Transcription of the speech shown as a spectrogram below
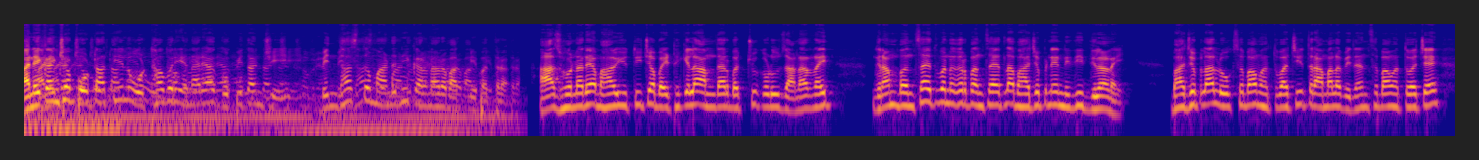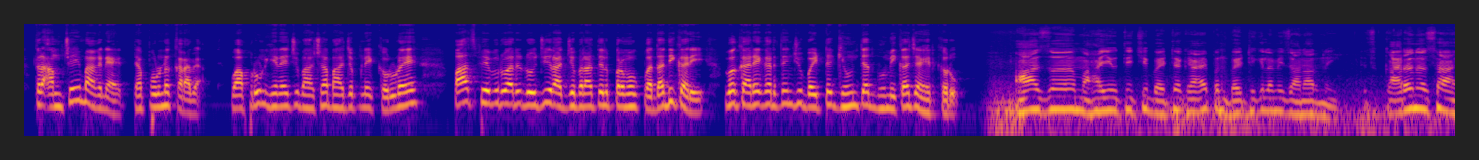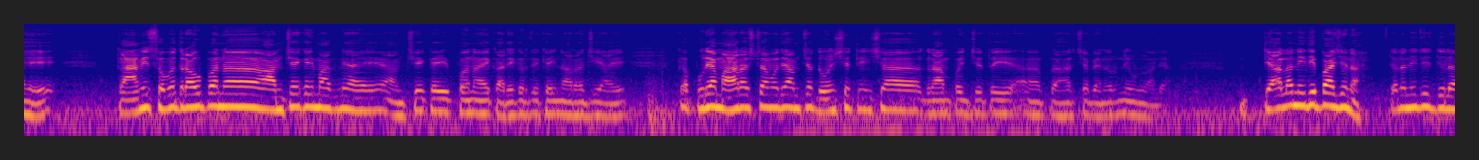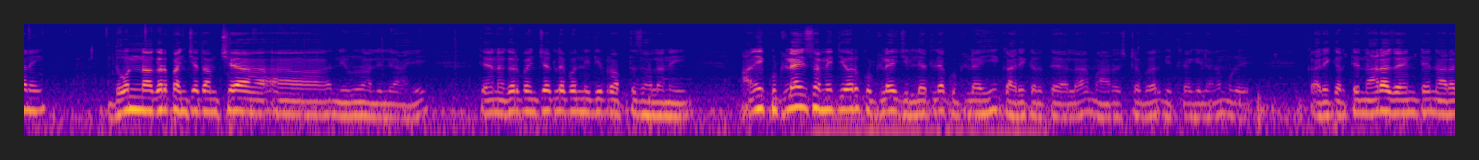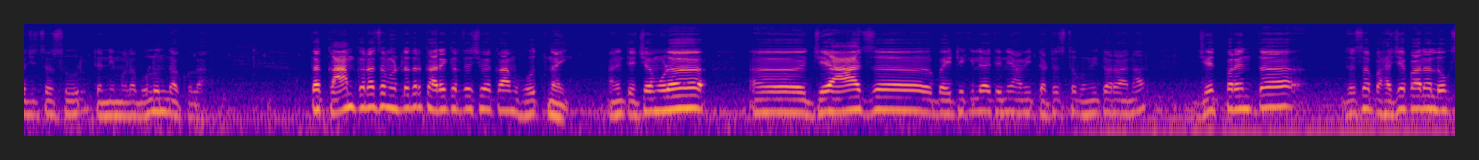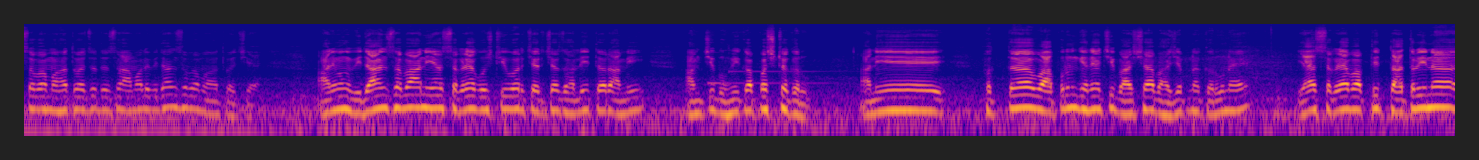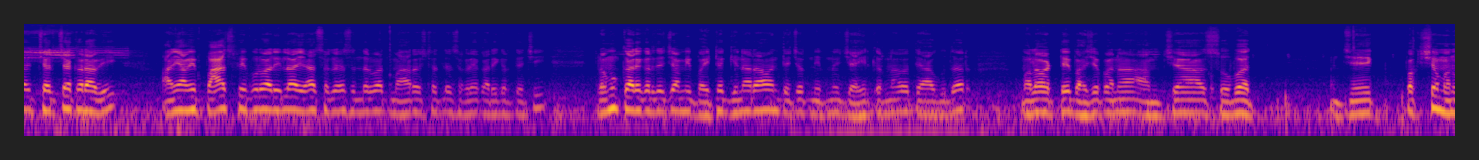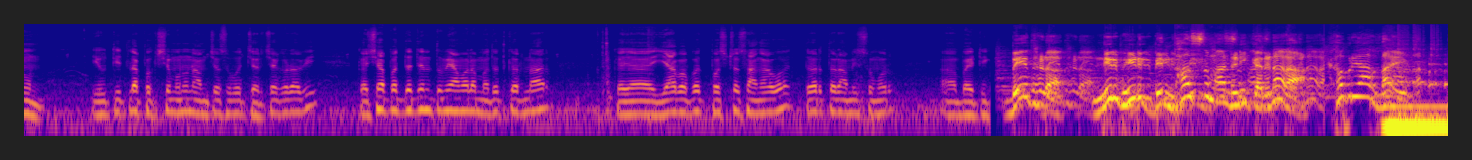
अनेकांच्या पोटातील ओठावर येणाऱ्या गोपितांची बिनधास्त मांडणी करणारं बातमीपत्र. आज होणाऱ्या महायुतीच्या बैठकीला आमदार बच्चू कडू जाणार नाहीत. ग्रामपंचायत व नगरपंचायतला भाजपने निधी दिला नाही. भाजपला लोकसभा महत्वाची तर आम्हाला विधानसभा महत्वाची आहे तर आमच्याही मागण्या आहेत त्या पूर्ण कराव्या. वापरून घेण्याची भाषा भाजपने करू नये. पाच फेब्रुवारी रोजी राज्यभरातील प्रमुख पदाधिकारी व कार्यकर्त्यांची बैठक घेऊन त्यात भूमिका जाहीर करू. आज महायुतीची बैठक आहे पण बैठकीला मी जाणार नाही. त्याचं कारण असं आहे का आम्ही सोबत राहू पण आमचे काही मागणे आहे आमचे काही पण आहे कार्यकर्ते काही नाराजी आहे. का पुऱ्या महाराष्ट्रामध्ये आमच्या दोनशे तीनशे ग्रामपंचायती प्रहारच्या बॅनरवर निवडून आल्या. त्याला निधी पाहिजे ना त्याला निधीच दिला नाही. दोन नगरपंचायत आमच्या निवडून आलेल्या आहे. त्या नगरपंचायतला पण निधी प्राप्त झाला नाही. आणि कुठल्याही समितीवर कुठल्याही जिल्ह्यातल्या कुठल्याही कार्यकर्त्याला महाराष्ट्रभर घेतल्या गेल्यामुळे कार्यकर्ते नाराज आहे आणि त्या नाराजीचा सूर त्यांनी मला बोलून दाखवला. तर काम करायचं म्हटलं तर कार्यकर्त्याशिवाय काम होत नाही. आणि त्याच्यामुळं जे आज बैठकीला आहे त्यांनी आम्ही तटस्थ भूमिका राहणार. जेथपर्यंत जसं भाजपाला लोकसभा महत्त्वाचं तसं आम्हाला विधानसभा महत्त्वाची आहे. आणि मग विधानसभा आणि या सगळ्या गोष्टीवर चर्चा झाली तर आम्ही आमची भूमिका स्पष्ट करू. आणि फक्त वापरून घेण्याची भाषा भाजपनं करू नये. या सगळ्या बाबतीत तातडीनं चर्चा करावी. आणि आम्ही पाच फेब्रुवारीला या सगळ्या संदर्भात महाराष्ट्रातल्या सगळ्या कार्यकर्त्याची प्रमुख कार्यकर्त्याची आम्ही बैठक घेणार आहोत आणि त्याच्यात निर्णय जाहीर करणार आहोत. त्या अगोदर मला वाटते भाजपानं आमच्यासोबत जे पक्ष म्हणून युतीतला पक्ष म्हणून आमच्यासोबत चर्चा करावी. कशा पद्धतीने तुम्ही आम्हाला मदत करणार याबाबत स्पष्ट सांगावं. तर तर आम्ही समोर बैठक बेधडक निर्भीड बिनधास्त मांडणी करणारा खबऱ्या लाईव्ह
